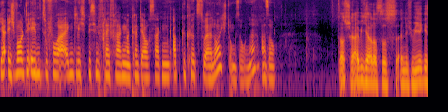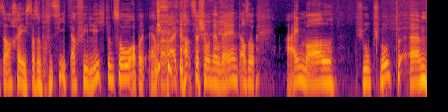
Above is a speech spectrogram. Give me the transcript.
Ja, ich wollte eben zuvor eigentlich ein bisschen frei fragen. Man könnte ja auch sagen, abgekürzt zur Erleuchtung so, ne? Also das schreibe ich ja, dass das eine schwierige Sache ist. Also man sieht auch viel Licht und so, aber Herr Barreiter hat es ja schon erwähnt. Also einmal schwupp, schwupp, ähm,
